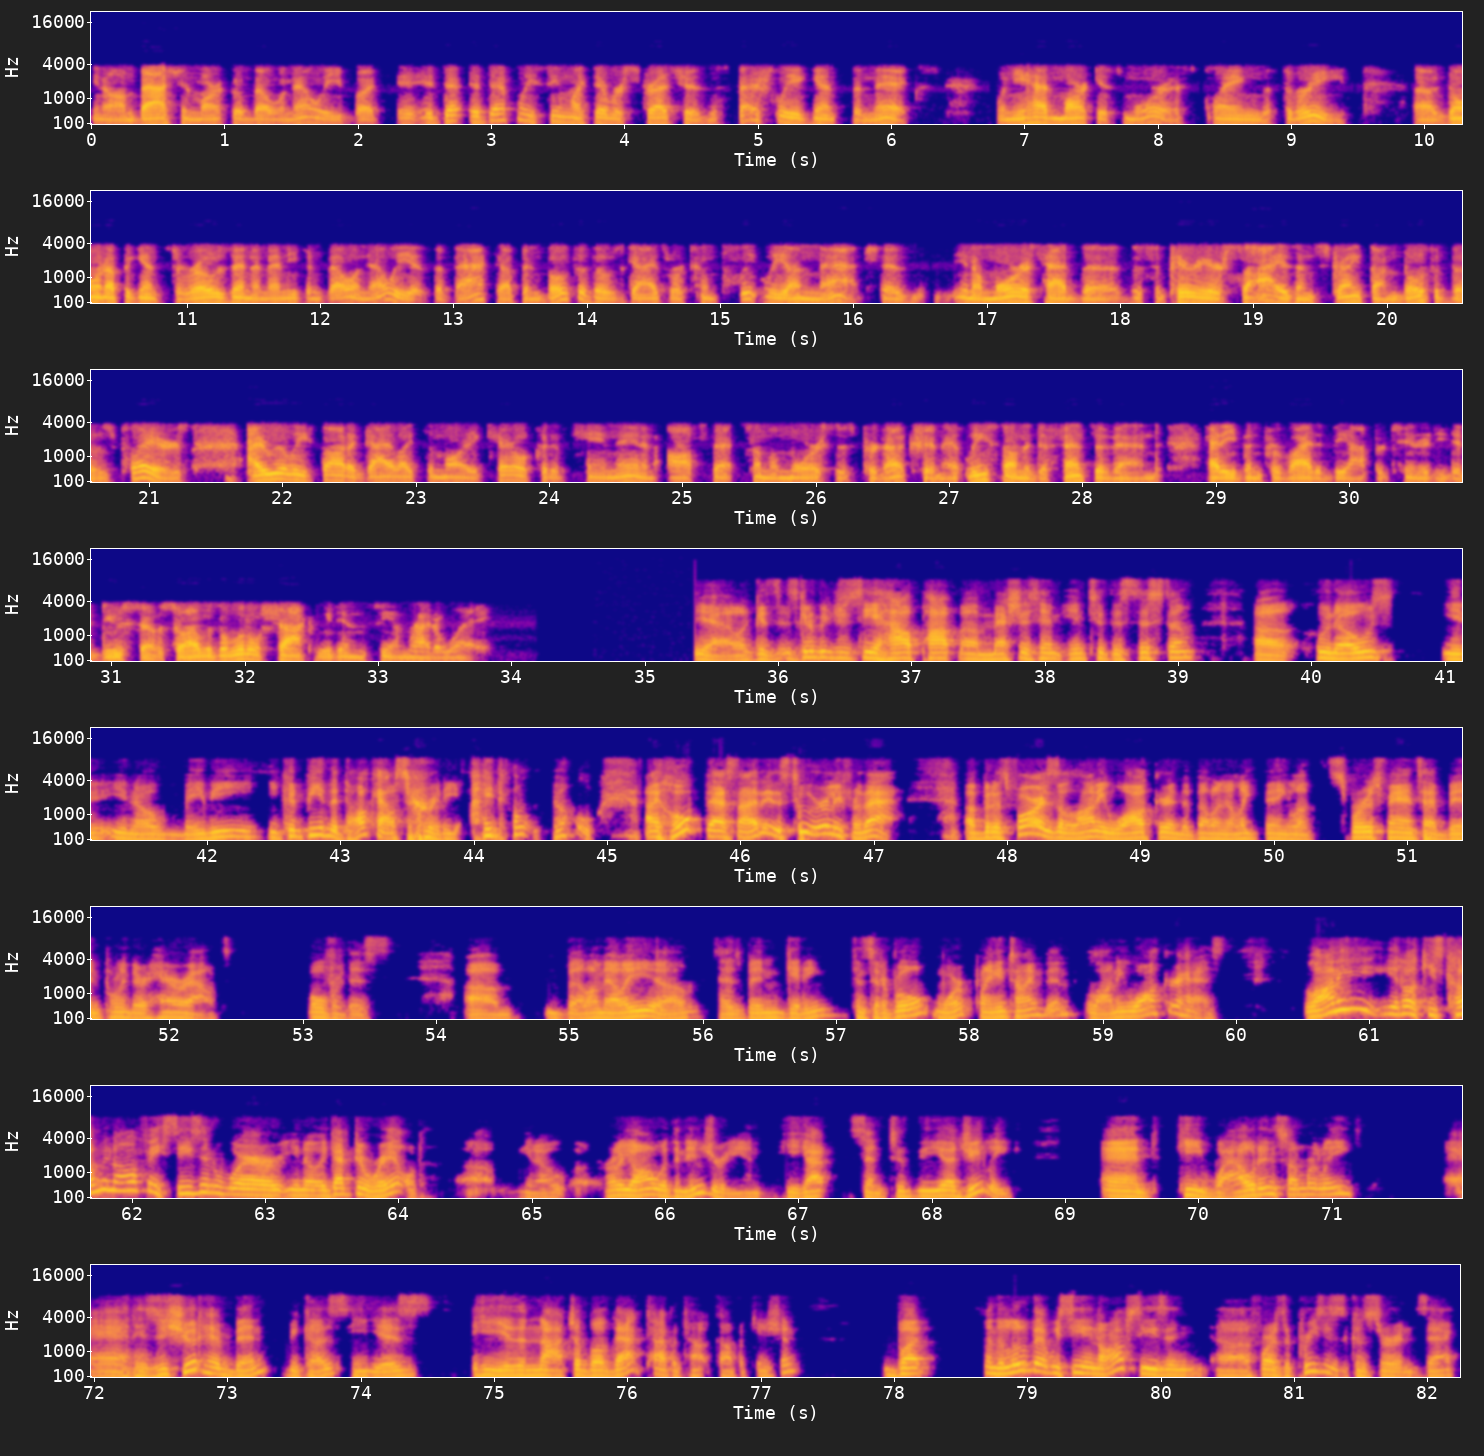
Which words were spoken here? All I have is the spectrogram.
you know, I'm bashing Marco Belinelli, but it it, de- it definitely seemed like there were stretches, especially against the Knicks, when you had Marcus Morris playing the three, uh, going up against DeRozan and then even Belinelli as the backup, and both of those guys were completely unmatched. As you know, Morris had the the superior size and strength on both of those players. I really thought a guy like DeMarre Carroll could have came in and offset some of Morris's production, at least on the defensive end, had he been provided the opportunity to do so. So I was a little shocked we didn't see him right away. Yeah, like it's, it's going to be to see how Pop uh, meshes him into the system. Uh, who knows? You, you know, maybe he could be in the doghouse already. I don't know. I hope that's not it. It's too early for that. Uh, but as far as the Lonnie Walker and the Belinelli thing, look, Spurs fans have been pulling their hair out over this. Um, Belinelli uh, has been getting considerable more playing time than Lonnie Walker has. Lonnie, you know, he's coming off a season where you know it got derailed, um, you know, early on with an injury, and he got sent to the uh, G League, and he wowed in summer league, and his he should have been because he is he is a notch above that type of t- competition, but in the little that we see in off season, uh, as far as the preseason is concerned, Zach,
